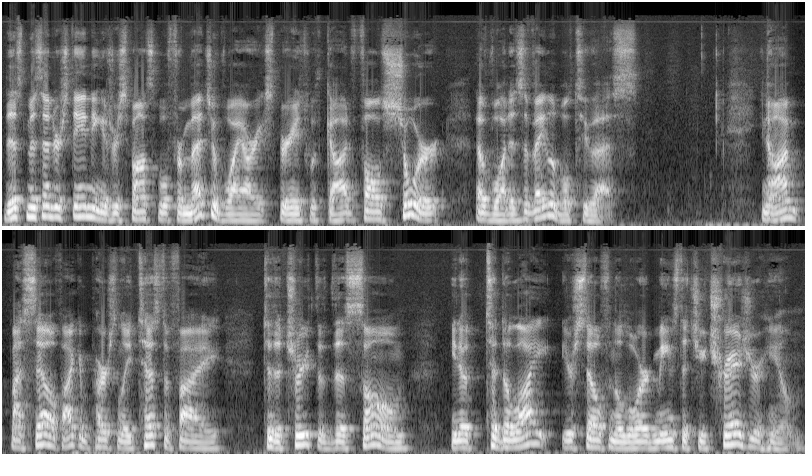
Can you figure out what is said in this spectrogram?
This misunderstanding is responsible for much of why our experience with God falls short of what is available to us. You know, I'm myself, I can personally testify to the truth of this psalm. You know, to delight yourself in the Lord means that you treasure Him,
